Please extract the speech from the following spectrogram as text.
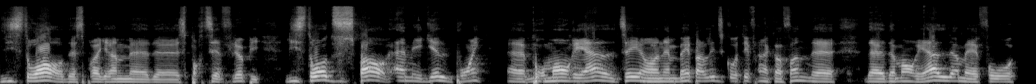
l'histoire de ce programme euh, de sportif-là. Puis l'histoire du sport à McGill, point. Euh, pour mm. Montréal, on aime bien parler du côté francophone de, de, de Montréal, là, mais il faut,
